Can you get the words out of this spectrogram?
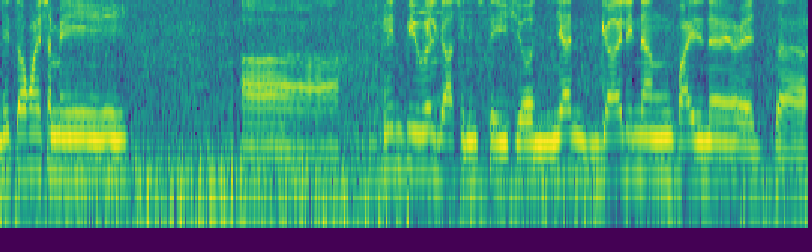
Dito ako sa may ah clean fuel gasoline station. Yan galing ng Pioneer EDSA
